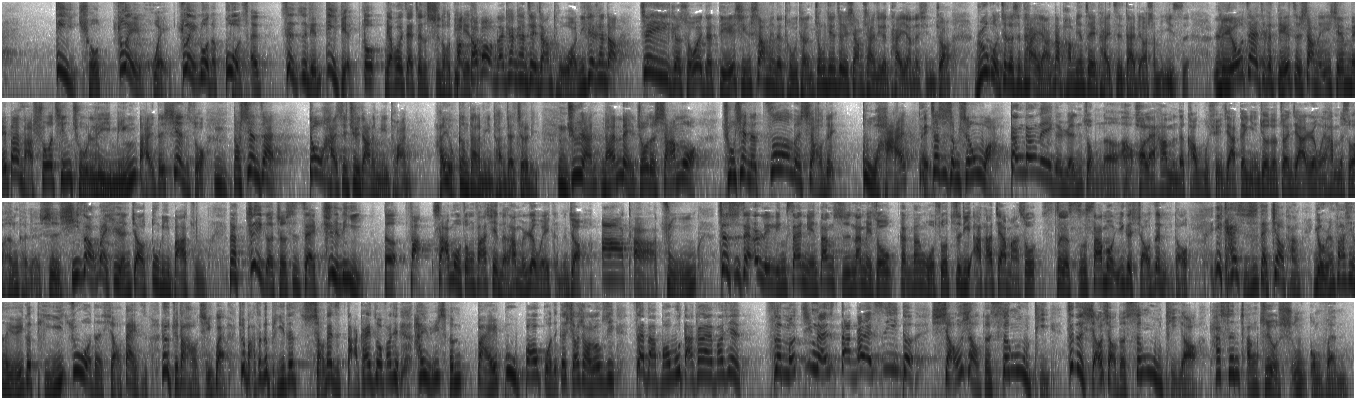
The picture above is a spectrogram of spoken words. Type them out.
地球坠毁坠落的过程。甚至连地点都描绘在这个石头地面。好，导播，我们来看看这张图哦。你可以看到这个所谓的碟形上面的图腾，中间这个像不像这个太阳的形状？如果这个是太阳，那旁边这一排字代表什么意思？留在这个碟子上的一些没办法说清楚、理明白的线索，嗯，到现在都还是巨大的谜团。还有更大的谜团在这里，嗯，居然南美洲的沙漠出现了这么小的。骨骸，对，这是什么生物啊？刚刚那个人种呢？啊，后来他们的考古学家跟研究的专家认为，他们说很可能是西藏外星人叫杜立巴族。那这个则是在智利。的发沙漠中发现的，他们认为可能叫阿塔族。这是在二零零三年，当时南美洲刚刚我说智利阿塔加马州这个是沙漠一个小镇里头，一开始是在教堂，有人发现了有一个皮做的小袋子，又觉得好奇怪，就把这个皮的小袋子打开之后，发现还有一层白布包裹的一个小小的东西，再把薄布打开来，发现怎么竟然打开来是一个小小的生物体？这个小小的生物体啊、哦，它身长只有十五公分。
